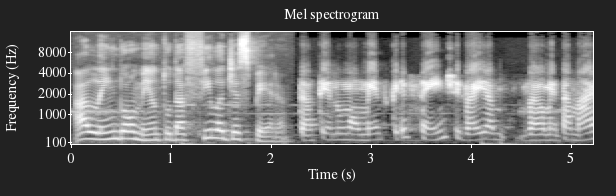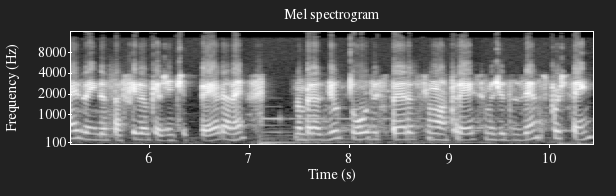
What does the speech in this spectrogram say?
além do aumento da fila de espera. Está tendo um aumento crescente, vai, vai aumentar mais ainda essa fila, é o que a gente espera, né? No Brasil todo, espera-se um acréscimo de 200%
